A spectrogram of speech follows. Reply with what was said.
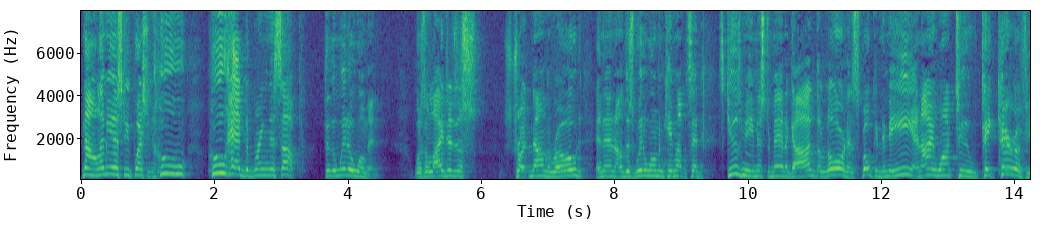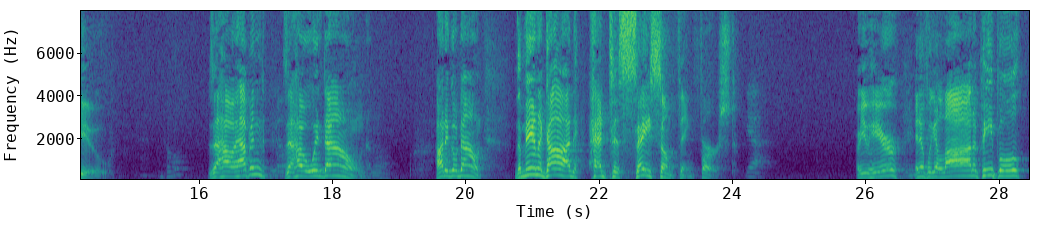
Now let me ask you a question. Who who had to bring this up to the widow woman? Was Elijah just strutting down the road and then uh, this widow woman came up and said excuse me mr. man of God the Lord has spoken to me and I want to take care of you. Is that how it happened? Is that how it went down? How did it go down? The man of God had to say something first. Yeah. are you here? And if we got a lot of people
